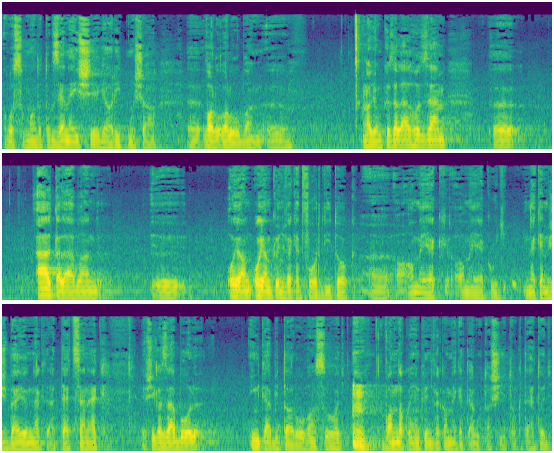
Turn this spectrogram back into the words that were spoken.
hosszú mondatok zeneisége, a ritmusa való, valóban nagyon közel áll hozzám. Általában olyan, olyan könyveket fordítok, amelyek, amelyek úgy nekem is bejönnek, tehát tetszenek, és igazából inkább itt arról van szó, hogy vannak olyan könyvek, amelyeket elutasítok. Tehát, hogy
